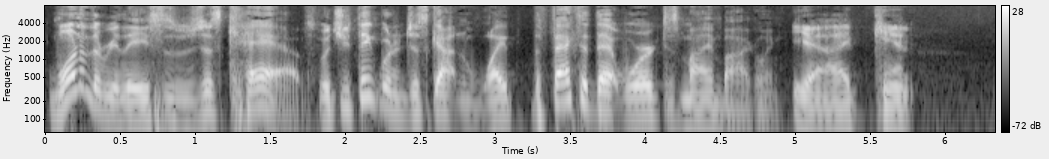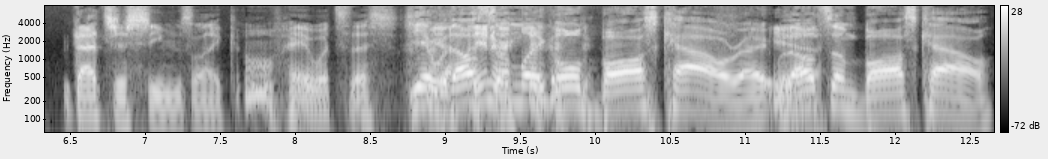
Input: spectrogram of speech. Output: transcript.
One of the releases was just calves, which you think would have just gotten wiped. The fact that that worked is mind boggling. yeah. I can't. That just seems like, oh, hey, what's this? Yeah, without dinner. some like old boss cow, right? Yeah. Without some boss cow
